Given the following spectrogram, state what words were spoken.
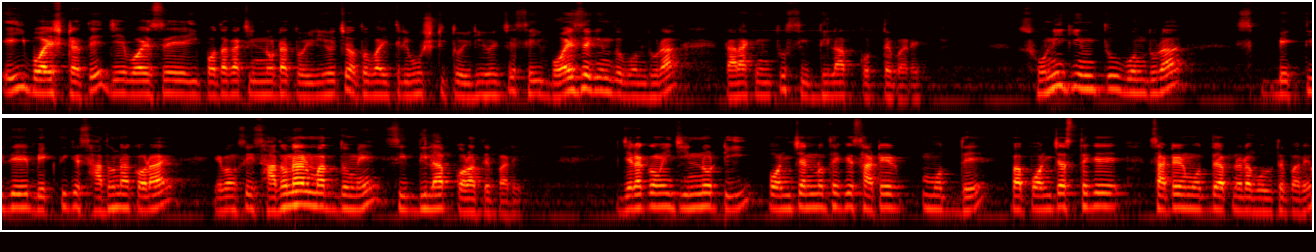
এই বয়সটাতে যে বয়সে এই পতাকা চিহ্নটা তৈরি হয়েছে অথবা এই ত্রিভুজটি তৈরি হয়েছে, সেই বয়সে কিন্তু বন্ধুরা তারা কিন্তু সিদ্ধি লাভ করতে পারে। শনি কিন্তু বন্ধুরা ব্যক্তিদের ব্যক্তিকে সাধনা করায় এবং সেই সাধনার মাধ্যমে সিদ্ধি লাভ করাতে পারে। যেরকম এই চিহ্নটি পঞ্চান্ন থেকে ষাটের মধ্যে বা পঞ্চাশ থেকে ষাটের মধ্যে আপনারা বলতে পারেন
